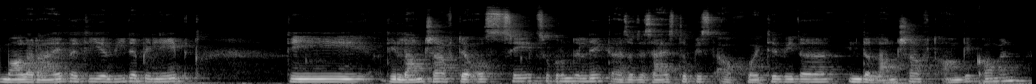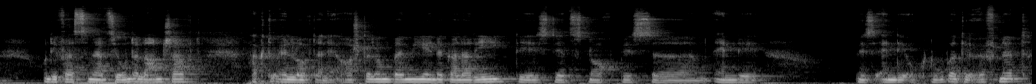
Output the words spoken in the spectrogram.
Malerei bei dir wiederbelebt, die die Landschaft der Ostsee zugrunde legt. Also das heißt, du bist auch heute wieder in der Landschaft angekommen und die Faszination der Landschaft. Aktuell läuft eine Ausstellung bei mir in der Galerie, die ist jetzt noch bis äh, Ende bis Ende Oktober geöffnet,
